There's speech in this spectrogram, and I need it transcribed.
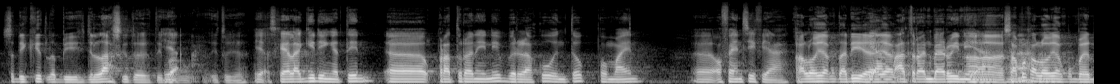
sedikit lebih jelas gitu ya timbang itunya. Ya sekali lagi diingetin eh, peraturan ini berlaku untuk pemain eh, ofensif ya. Kalau yang tadi ya Yang aturan baru ini Ah, ya. sama kalau yang pemain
